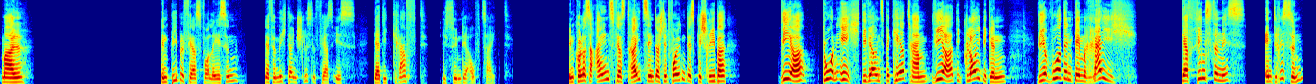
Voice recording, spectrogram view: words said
mal einen Bibelvers vorlesen, der für mich da ein Schlüsselvers ist, der die Kraft, die Sünde aufzeigt. In Kolosser 1, Vers 13, da steht folgendes geschrieben, wir, du und ich, die wir uns bekehrt haben, wir, die Gläubigen, wir wurden dem Reich der Finsternis entrissen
